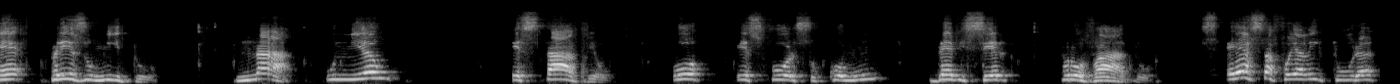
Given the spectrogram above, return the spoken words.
é presumido. Na união estável, o esforço comum deve ser provado. Essa foi a leitura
